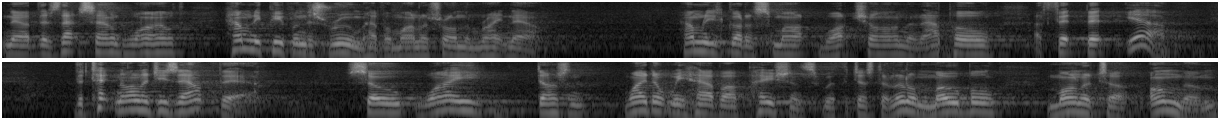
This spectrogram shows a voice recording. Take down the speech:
Now, does that sound wild? How many people in this room have a monitor on them right now? How many's got a smart watch on, an Apple, a Fitbit? Yeah, the technology's out there. So why, doesn't, why don't we have our patients with just a little mobile monitor on them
